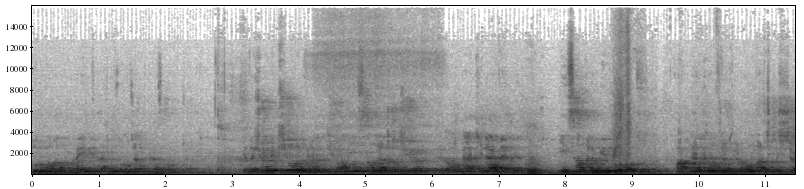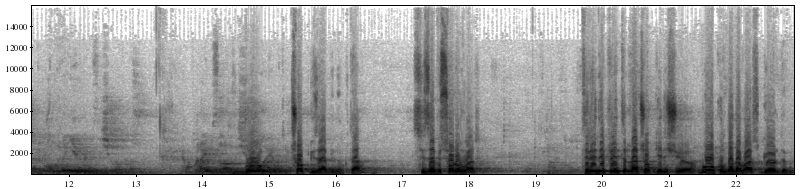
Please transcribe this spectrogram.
bulunmadan paraya ihtiyacımız olacak biraz zaman olacak. Ya da şöyle bir şey olabilir. Yani şu an insanlar çalışıyor e, ama belki ileride insanların bir robot partnerleri olacaktır. Onlar çalışacaktır. Onların yerine biz iş alacağız. Yani parayı biz alacağız. işi Bu onlar yapacak. Çok güzel bir nokta. Size bir sorum var. 3D printerlar çok gelişiyor. Bu okulda da var, gördüm.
